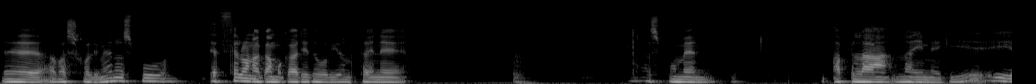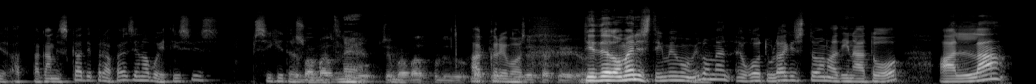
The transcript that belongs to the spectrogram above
ε, απασχολημένος που δεν θέλω να κάνω κάτι το οποίο θα είναι ας πούμε απλά να είμαι εκεί. Ή, αν θα κάνεις κάτι πρέπει να πάεις για να βοηθήσεις ψυχή Και της παπάς ομάδας. Ναι. που- και παπάς που λειτουργεί. Ακριβώς. και κάποια- Τη δεδομένη στιγμή που μιλούμε, εγώ τουλάχιστον αδυνατό, αλλά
